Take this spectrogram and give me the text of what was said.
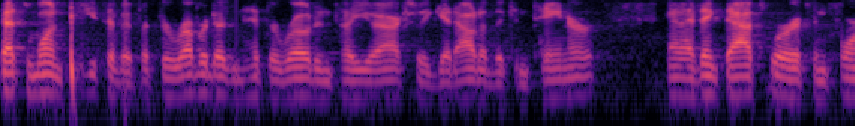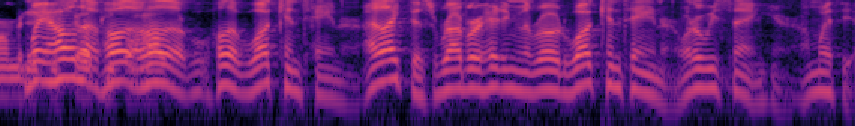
that's one piece of it. But the rubber doesn't hit the road until you actually get out of the container. And I think that's where it's informative. Wait, hold up, hold up, hold up, hold up. What container? I like this. Rubber hitting the road. What container? What are we saying here? I'm with you.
